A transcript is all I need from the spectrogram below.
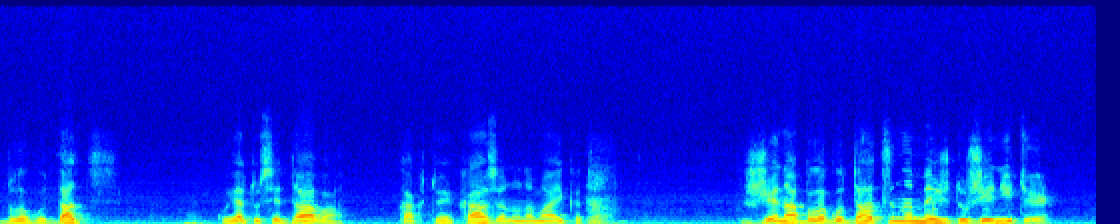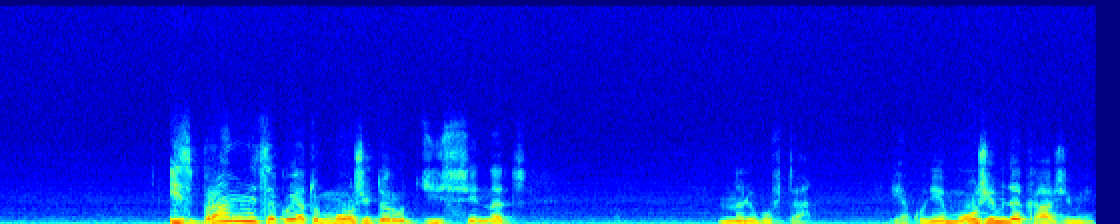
Благодат, която се дава, както е казано на майката, жена благодатна между жените, избранница, която може да роди синът на любовта. И ако ние можем да кажем,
